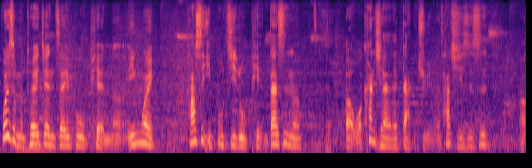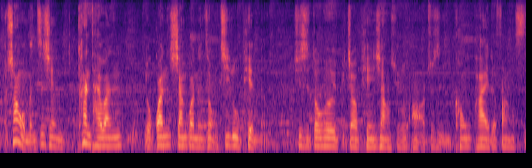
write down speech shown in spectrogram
为什么推荐这一部片呢？因为它是一部纪录片，但是呢，呃，我看起来的感觉呢，它其实是，呃，像我们之前看台湾有关相关的这种纪录片呢，其实都会比较偏向说啊，就是以空拍的方式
